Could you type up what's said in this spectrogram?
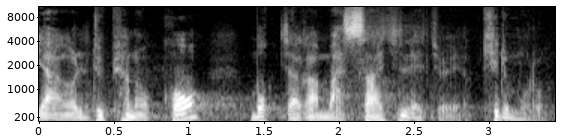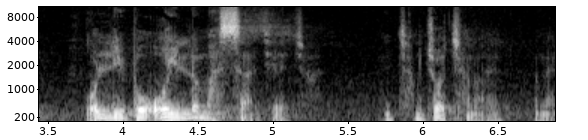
양을 눕혀놓고 목자가 마사지를 해줘요. 기름으로 올리브 오일로 마사지 해줘요. 참 좋잖아요. 네.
